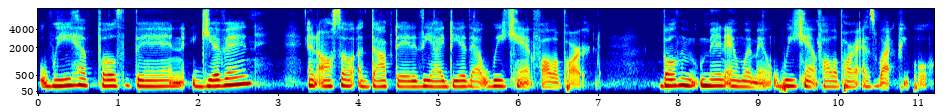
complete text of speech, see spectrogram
we have both been given and also adopted the idea that we can't fall apart. Both men and women, we can't fall apart as black people.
